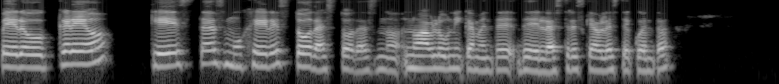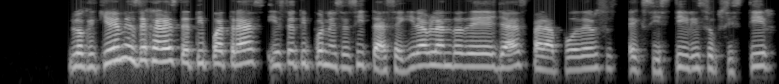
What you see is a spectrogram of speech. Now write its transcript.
pero creo que estas mujeres, todas, todas, no, no hablo únicamente de las tres que habla este cuento, lo que quieren es dejar a este tipo atrás y este tipo necesita seguir hablando de ellas para poder existir y subsistir.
